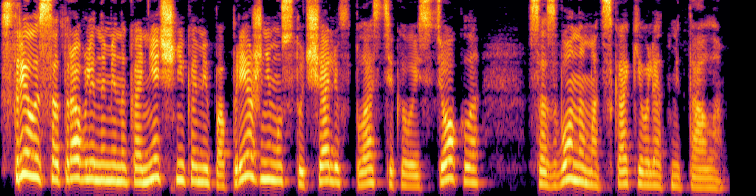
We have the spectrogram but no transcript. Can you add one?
Стрелы с отравленными наконечниками по-прежнему стучали в пластиковые стекла, со звоном отскакивали от металла.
